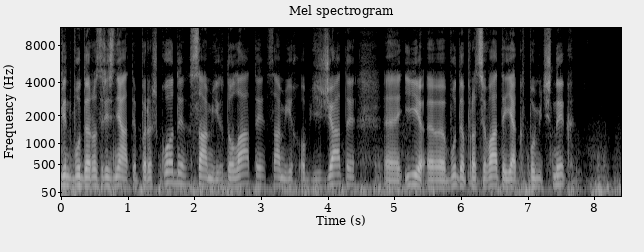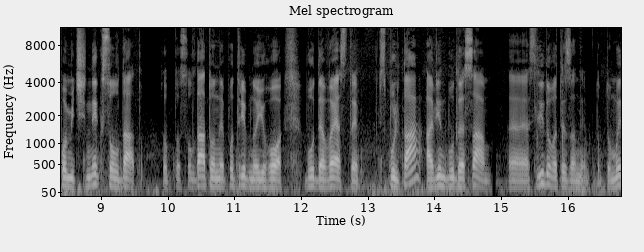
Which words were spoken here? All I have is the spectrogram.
Він буде розрізняти перешкоди, сам їх долати, сам їх об'їжджати е, і е, буде працювати як помічник, помічник солдату. Тобто солдату не потрібно його буде вести з пульта, а він буде сам е, слідувати за ним. Тобто ми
